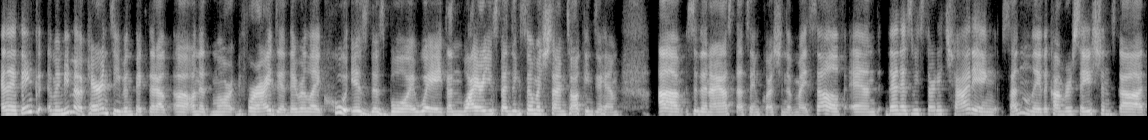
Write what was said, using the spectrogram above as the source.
And i think maybe my parents even picked that up uh, on it more before i did. They were like who is this boy? Wait and why are you spending so much time talking to him? Um, so then i asked that same question of myself. And then as we started chatting suddenly the conversations got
